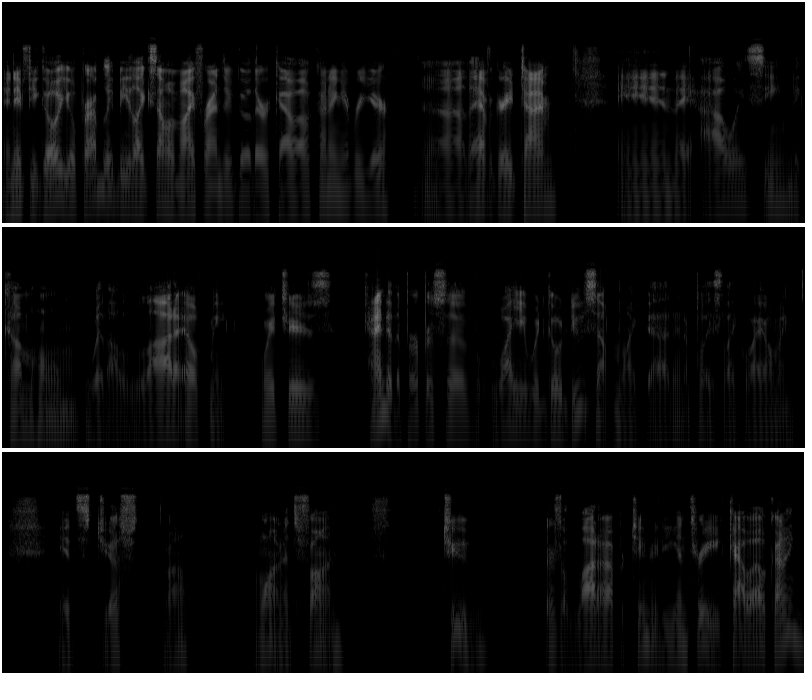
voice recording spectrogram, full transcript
And if you go, you'll probably be like some of my friends who go there cow elk hunting every year. Uh, they have a great time, and they always seem to come home with a lot of elk meat which is kind of the purpose of why you would go do something like that in a place like Wyoming. It's just, well, one, it's fun. Two, there's a lot of opportunity. And three, cow elk hunting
